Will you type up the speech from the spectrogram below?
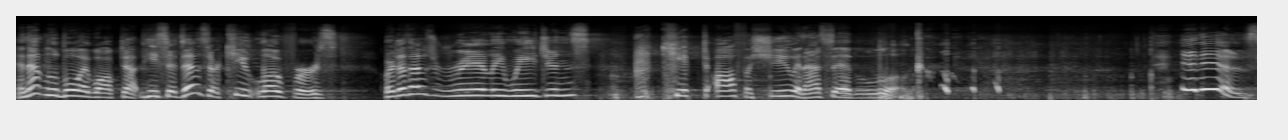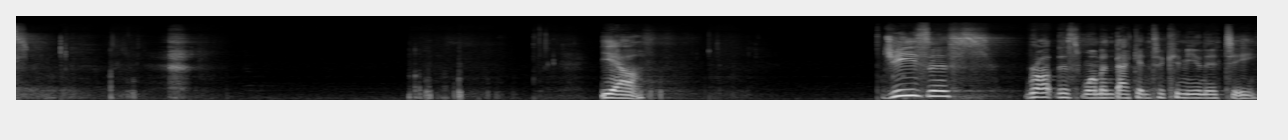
And that little boy walked up and he said, Those are cute loafers, but are those really Weejuns? I kicked off a shoe and I said, Look. it is. Yeah. Jesus brought this woman back into community.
